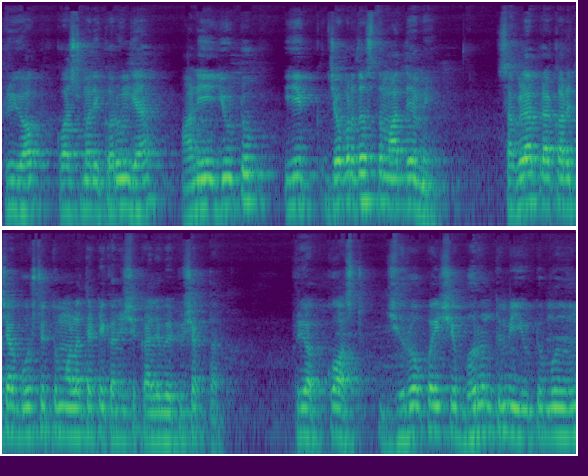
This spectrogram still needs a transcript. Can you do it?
फ्री ऑफ कॉस्टमध्ये करून घ्या. आणि यूट्यूब हे एक जबरदस्त माध्यम आहे. सगळ्या प्रकारच्या गोष्टी तुम्हाला त्या ठिकाणी शिकायला भेटू शकतात. फ्री ऑफ कॉस्ट झिरो पैसे भरून तुम्ही यूट्यूबमधून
